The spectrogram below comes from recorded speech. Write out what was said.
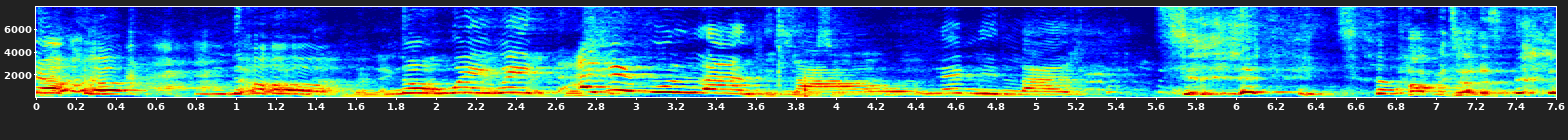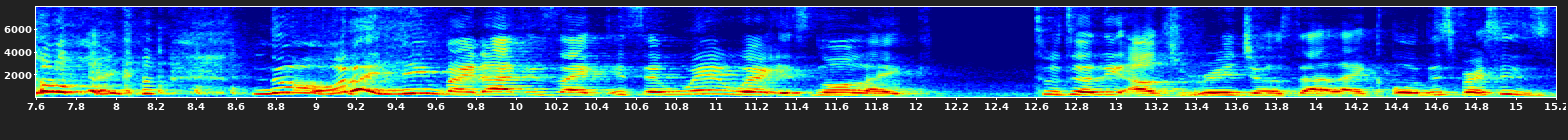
no, Nah, but like, no. my- Wait, my- wait. my I didn't even Okay, land sorry, sorry, now. land, Let land, me land. land. so, Capitalism. oh my god. No, what I mean by that is like it's a way where it's not like totally outrageous that like oh this person is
